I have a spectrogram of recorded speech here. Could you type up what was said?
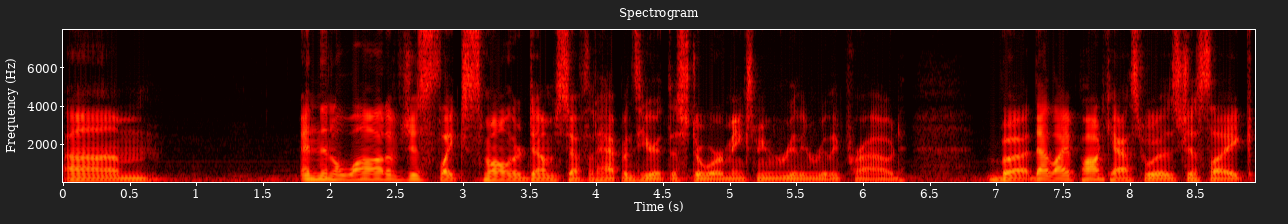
Um, and then a lot of just like smaller dumb stuff that happens here at the store makes me really, really proud. But that live podcast was just like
